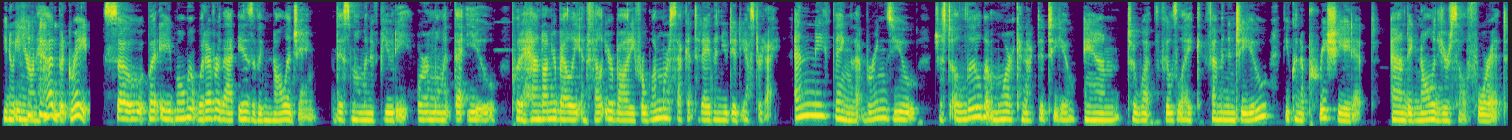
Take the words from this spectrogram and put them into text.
you know, in your own head, but great. So, but a moment, whatever that is of acknowledging this moment of beauty or a moment that you put a hand on your belly and felt your body for one more second today than you did yesterday. Anything that brings you just a little bit more connected to you and to what feels like feminine to you, if you can appreciate it and acknowledge yourself for it,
